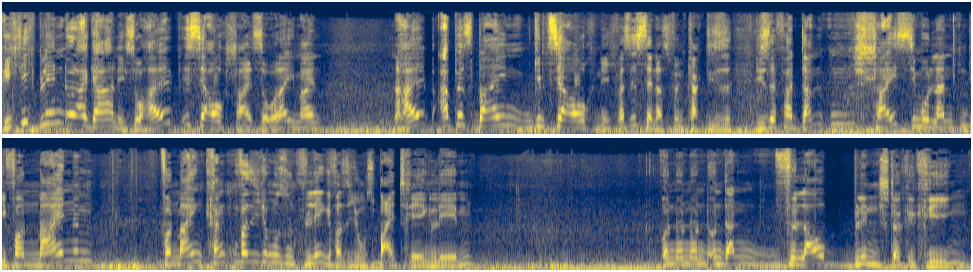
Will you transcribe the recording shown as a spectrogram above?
richtig blind oder gar nicht. So halb ist ja auch scheiße, oder? Ich meine, ein halb appes Bein gibt's ja auch nicht. Was ist denn das für ein Kack? Diese, diese verdammten Scheiß-Simulanten, die von meinem von meinen Krankenversicherungs- und Pflegeversicherungsbeiträgen leben und, und, und, und dann für lau Blindenstöcke kriegen.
